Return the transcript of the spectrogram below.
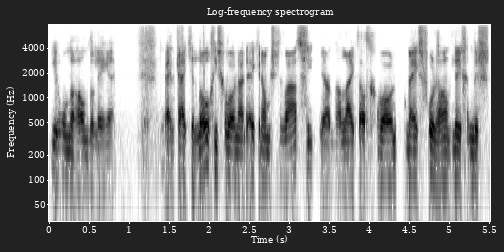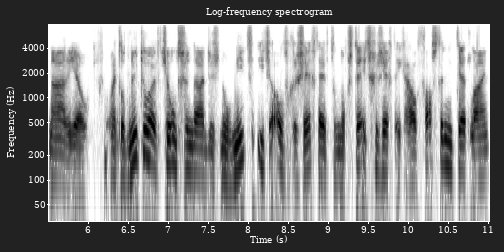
die onderhandelingen. En kijk je logisch gewoon naar de economische situatie, ja, dan lijkt dat gewoon het meest voor de hand liggende scenario. Maar tot nu toe heeft Johnson daar dus nog niet iets over gezegd. Heeft er nog steeds gezegd, ik hou vast aan die deadline.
